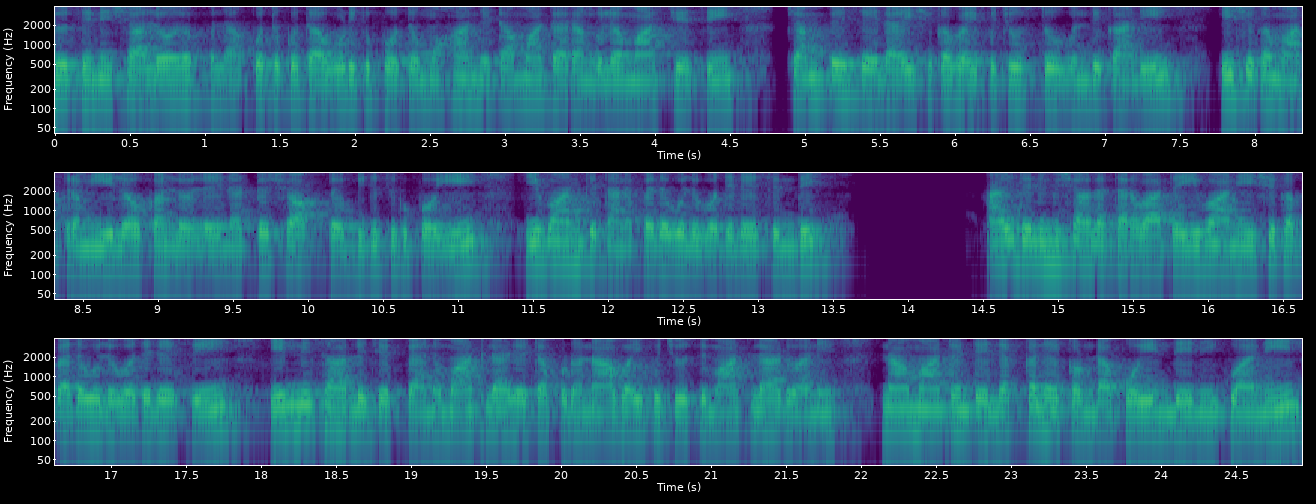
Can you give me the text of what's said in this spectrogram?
చూసి నిషా లోపల కొత్త ఉడికిపోతూ మొహాన్ని టమాటా రంగులో మార్చేసి చంపేసేలా ఇసుక వైపు చూస్తూ ఉంది. కానీ ఇసుక మాత్రం ఈ లోకంలో లేనట్టు షాక్తో బిగుసుకుపోయి ఇవాన్కి తన పెదవులు వదిలేసింది. ఐదు నిమిషాల తర్వాత ఇవాన్ ఇషిక పెదవులు వదిలేసి ఎన్నిసార్లు చెప్పాను మాట్లాడేటప్పుడు నా వైపు చూసి మాట్లాడు అని. నా మాటంటే లెక్క లేకుండా పోయిందే నీకు అని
